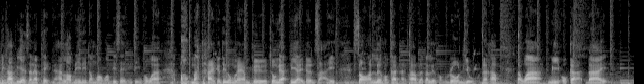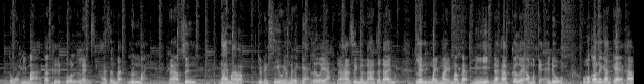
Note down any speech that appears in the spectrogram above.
ัสดีครับพี่ใหญ่ Snaptech นะฮะรอบนี้นี่ต้องบอกว่าพิเศษจริงๆ เพราะว่าออกมาถ่ายกันที่โรงแรม คือช่วงเนี้ยพี่ใหญ่เดินสายสอนเรื่องของการถ่ายภาพแล้วก็เรื่องของโดรนอยู่นะครับ แต่ว่ามีโอกาสได้ตัวนี้มาก็คือตัวเลนส์ Hasselblad รุ่นใหม่นะครับซึ่งได้มาแบบอยู่ในซีลยังไม่ได้แกะเลยอะนะฮะซึ่งนานๆจะได้เลนส์ใหม่ ๆ มาแบบนี้นะครับก็เลยเอามาแกะให้ดู อุปกรณ์ในการแกะครับ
